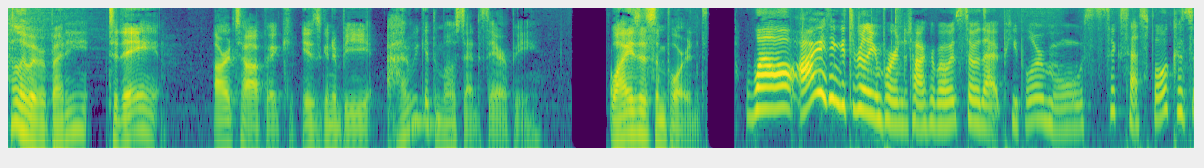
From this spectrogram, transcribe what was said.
Hello, everybody. Today, our topic is going to be how do we get the most out of therapy? Why is this important? Well, I think it's really important to talk about so that people are most successful because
